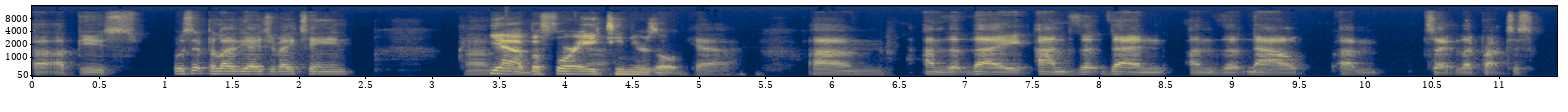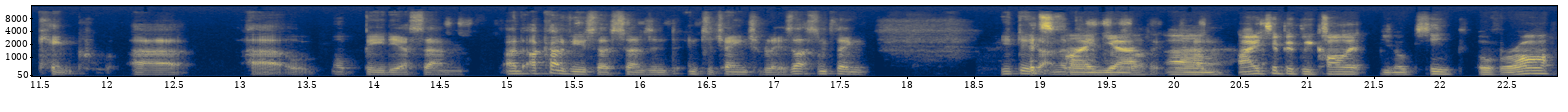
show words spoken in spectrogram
uh, abuse. Was it below the age of 18? Um, yeah, before 18 years old. Yeah. Um, and that they, and that then, and that now, um, so they practice kink uh, uh, or BDSM I, I kind of use those terms in, interchangeably. Is that something you do? It's fine. Yeah. Um, I typically call it, you know, kink overall.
